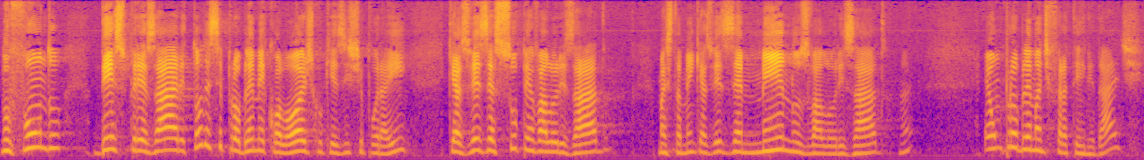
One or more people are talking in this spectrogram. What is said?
No fundo, desprezar todo esse problema ecológico que existe por aí, que às vezes é supervalorizado, mas também que às vezes é menos valorizado. Né? É um problema de fraternidade?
